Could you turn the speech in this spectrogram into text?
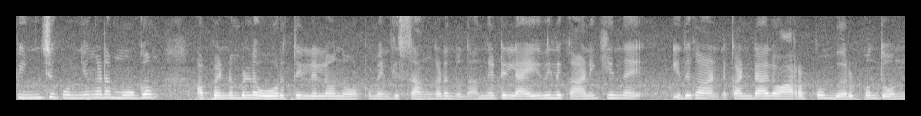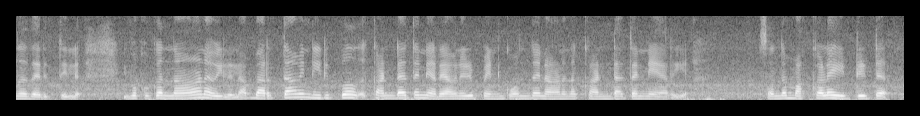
പിഞ്ചു കുഞ്ഞുങ്ങളുടെ മുഖം ആ പെണ്ണുമ്പിള്ള ഓർത്തില്ലല്ലോ എന്ന് ഓർക്കുമ്പോൾ എനിക്ക് സങ്കടം തോന്നുന്നു എന്നിട്ട് ലൈവിൽ കാണിക്കുന്ന ഇത് കണ്ടാലോ അറപ്പും വെറുപ്പും തോന്നുന്ന തരത്തിൽ ഇവക്കൊക്കെ നാണമില്ലല്ലോ. ആ ഭർത്താവിന്റെ ഇരിപ്പ് കണ്ടാൽ തന്നെ അറിയാം. അവനൊരു പെൺകൊന്തനാണെന്ന് കണ്ടാൽ തന്നെ അറിയാം. സ്വന്തം മക്കളെ ഇട്ടിട്ട്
